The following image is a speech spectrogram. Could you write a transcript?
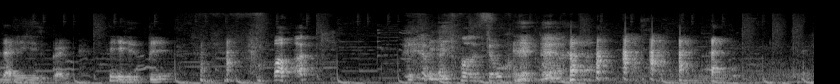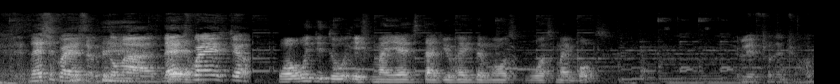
than in his beard. Fuck. That was so cool. Next question. Next Yeah. question. What would you do if my ex that you hate the most was my boss? You live for the job.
